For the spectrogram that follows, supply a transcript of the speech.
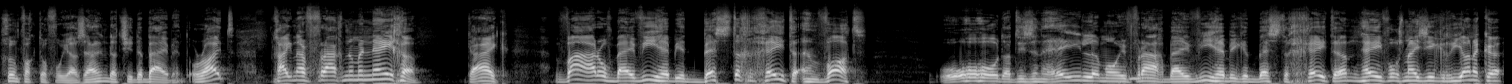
gunfactor voor jou zijn, dat je erbij bent. Alright? Ga ik naar vraag nummer 9. Kijk. Waar of bij wie heb je het beste gegeten en wat? Oh, dat is een hele mooie vraag. Bij wie heb ik het beste gegeten? hey, volgens mij zie ik Rianneke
